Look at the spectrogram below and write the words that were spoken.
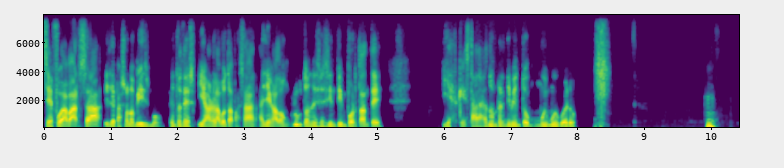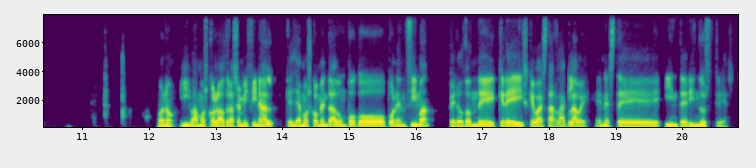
Se fue a Barça y le pasó lo mismo. Entonces, y ahora le ha vuelto a pasar. Ha llegado a un club donde se siente importante y es que está dando un rendimiento muy, muy bueno. Bueno, y vamos con la otra semifinal, que ya hemos comentado un poco por encima, pero ¿dónde creéis que va a estar la clave en este Inter Industrias?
